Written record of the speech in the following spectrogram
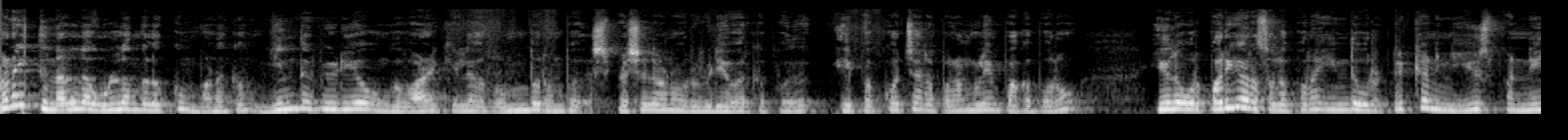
அனைத்து நல்ல உள்ளங்களுக்கும் வணக்கம். இந்த வீடியோ உங்கள் வாழ்க்கையில் ரொம்ப ரொம்ப ஸ்பெஷலான ஒரு வீடியோவாக இருக்க போகுது. இப்போ கோச்சார பலன்களையும் பார்க்க போகிறோம் இதில் ஒரு பரிகாரம் சொல்ல போகிறேன் இந்த ஒரு ட்ரிக்கை நீங்கள் யூஸ் பண்ணி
